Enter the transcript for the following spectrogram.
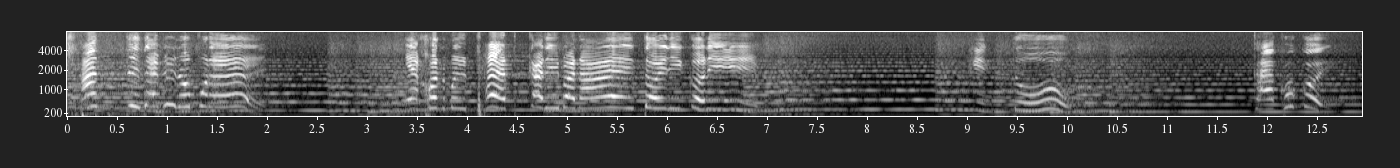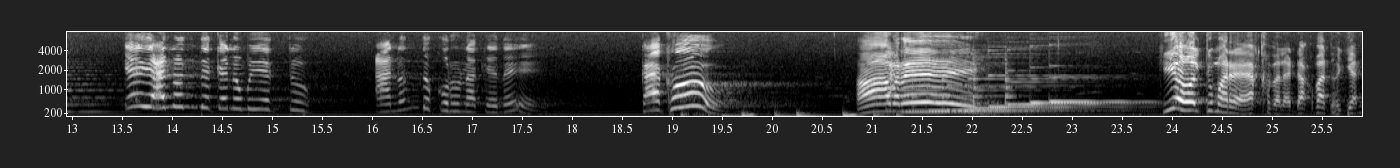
শান্তি দেবীর উপরে এখন মই ফ্যাটকারি বানাই তৈরি করি। কিন্তু কাকু কই, এই আনন্দে কেন মুই একটু আনন্দ করু না কেনে? কাকু? আবারে! কি হল তোমার? একবেলা ডাকবাত হয়ে যান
